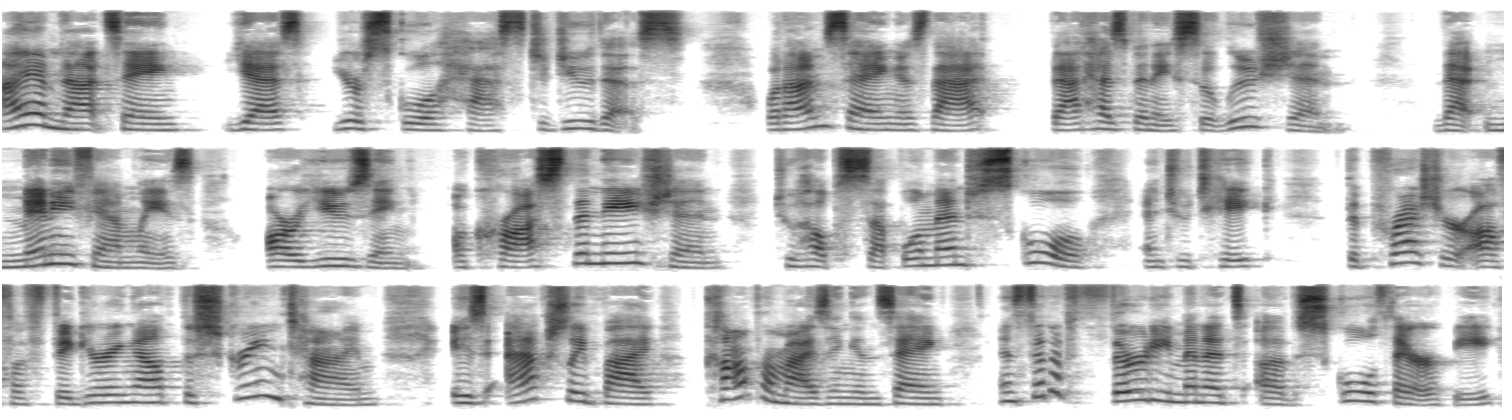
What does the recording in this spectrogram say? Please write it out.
I am not saying, yes, your school has to do this. What I'm saying is that that has been a solution that many families are using across the nation to help supplement school and to take the pressure off of figuring out the screen time is actually by compromising and saying instead of 30 minutes of school therapy,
